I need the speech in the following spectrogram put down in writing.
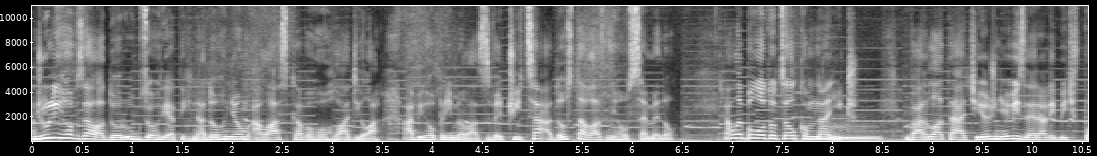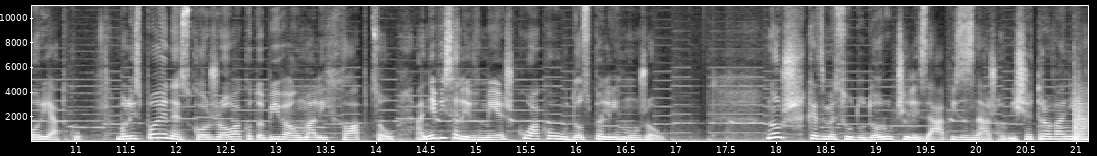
Julie ho vzala do rúk zohriatých nad ohňom a láskavo ho hladila, aby ho primela sa a dostala z neho semeno. Ale bolo to celkom na nič. Varlatá tiež nevyzerali byť v poriadku. Boli spojené s kožou, ako to býva u malých chlapcov a nevyseli v miešku ako u dospelých mužov. Nuž, keď sme súdu doručili zápis z nášho vyšetrovania,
